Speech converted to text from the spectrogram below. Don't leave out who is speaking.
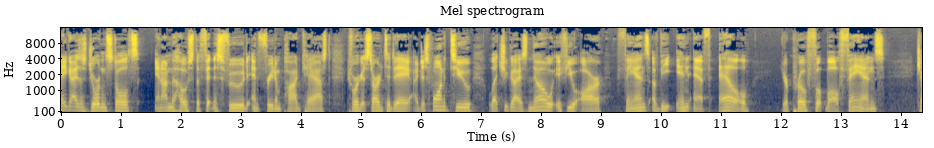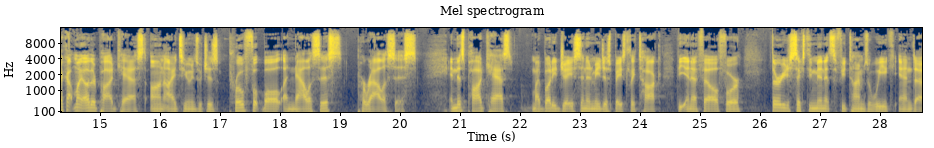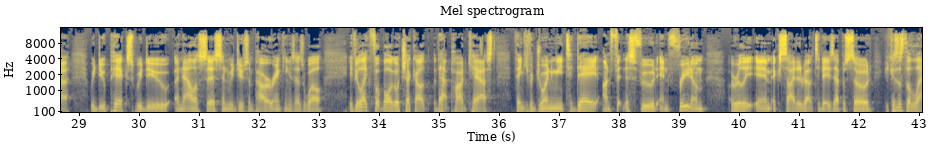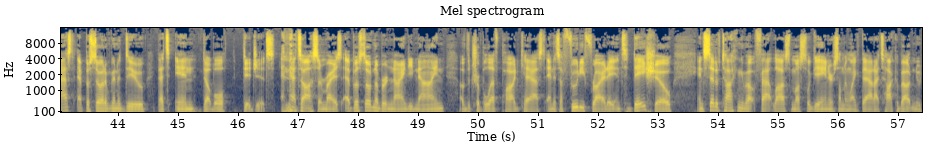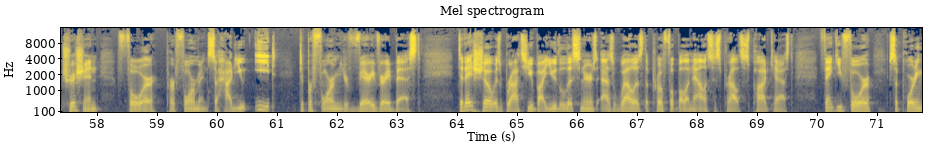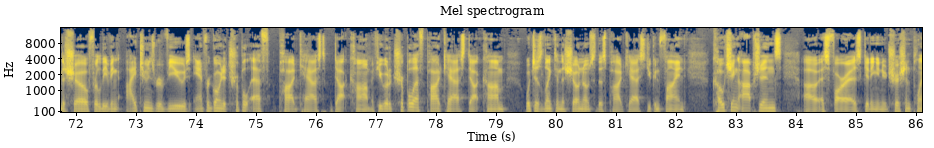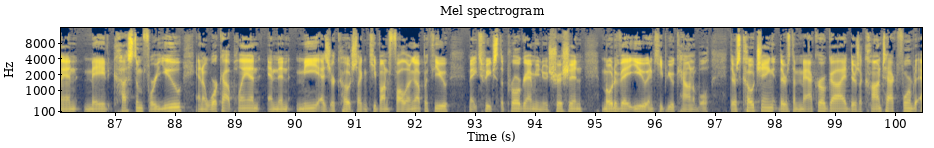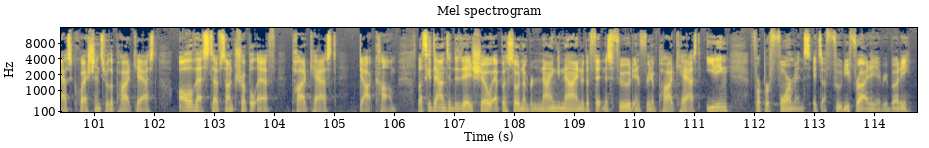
Speaker 1: Hey guys, it's Jordan Stoltz, and I'm the host of the Fitness, Food, and Freedom podcast. Before we get started today, I just wanted to let you guys know if you are fans of the NFL, you're pro football fans, check out my other podcast on iTunes, which is Pro Football Analysis Paralysis. In this podcast, my buddy Jason and me just basically talk the NFL for 30 to 60 minutes a few times a week. And uh, we do picks, we do analysis, and we do some power rankings as well. If you like football, go check out that podcast. Thank you for joining me today on Fitness, Food, and Freedom. I really am excited about today's episode because it's the last episode I'm going to do that's in double digits. And that's awesome, right? It's episode number 99 of the Triple F podcast, and it's a Foodie Friday. And today's show, instead of talking about fat loss, muscle gain, or something like that, I talk about nutrition for performance. So, how do you eat to perform your very, very best? Today's show is brought to you by you, the listeners, as well as the Pro Football Analysis Paralysis podcast. Thank you for supporting the show, for leaving iTunes reviews, and for going to triplefpodcast.com. If you go to triple F triplefpodcast.com, which is linked in the show notes of this podcast, you can find coaching options uh, as far as getting a nutrition plan made custom for you and a workout plan, and then me as your coach so I can keep on following up with you, make tweaks to the program, your nutrition, motivate you, and keep you accountable. There's coaching, there's the macro guide, there's a contact form to ask questions for the podcast. All of that stuff's on Triple F Let's get down to today's show, episode number 99 of the Fitness, Food, and Freedom Podcast Eating for Performance. It's a Foodie Friday, everybody.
